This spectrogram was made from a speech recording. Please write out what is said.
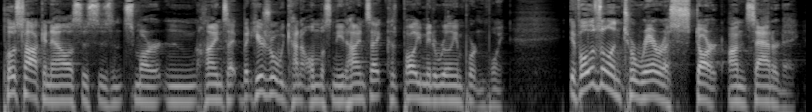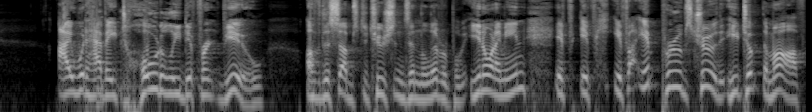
post hoc analysis isn't smart and hindsight," but here's where we kind of almost need hindsight because Paul, you made a really important point. If Ozil and Torreira start on Saturday, I would have a totally different view of the substitutions in the Liverpool. You know what I mean? If if if it proves true that he took them off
